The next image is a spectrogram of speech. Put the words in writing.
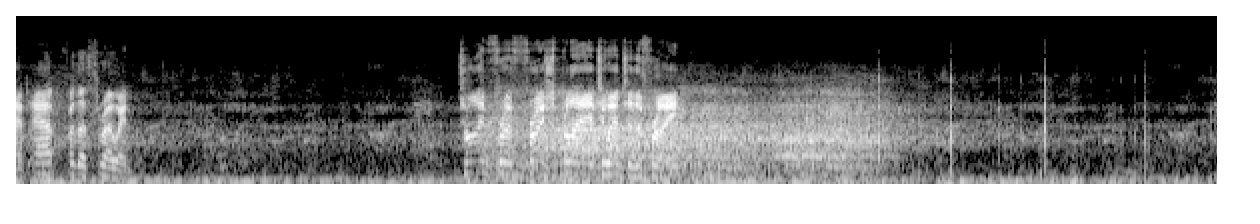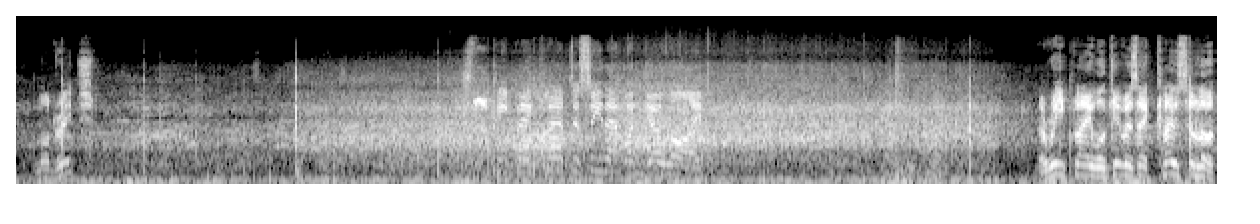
And out for the throw-in. Time for a fresh player to enter the fray. Modric. Keeper glad to see that one go wide. The replay will give us a closer look.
